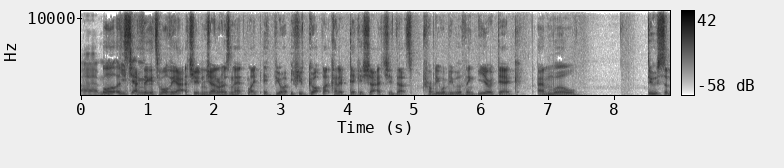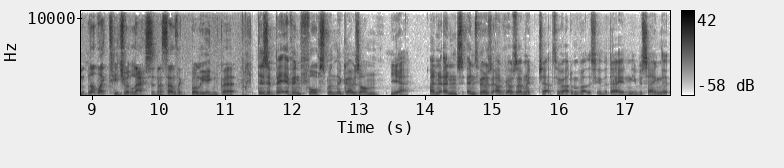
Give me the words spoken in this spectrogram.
Um, Well, I think it's more the attitude in general, isn't it? Like if you're if you've got that kind of dickish attitude, that's probably when people think you're a dick and will do some not like teach you a lesson. That sounds like bullying, but there's a bit of enforcement that goes on. Yeah. And, and and to be honest, I I was having a chat to Adam about this the other day, and he was saying that,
